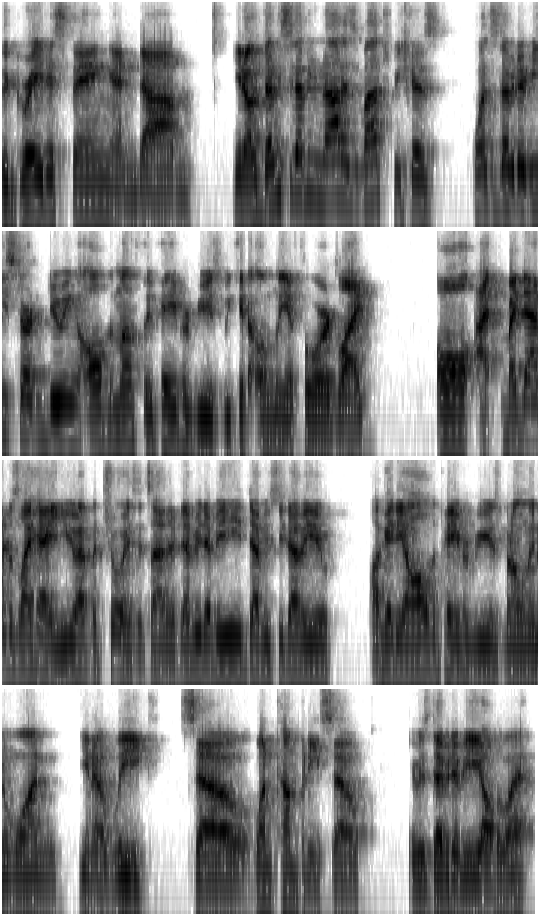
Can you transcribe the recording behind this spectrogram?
the greatest thing. And um, you know, WCW not as much because once WWE started doing all the monthly pay per views, we could only afford like all. I, my dad was like, "Hey, you have a choice. It's either WWE, WCW. I'll get you all the pay per views, but only to one, you know, league. So one company. So it was WWE all the way."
